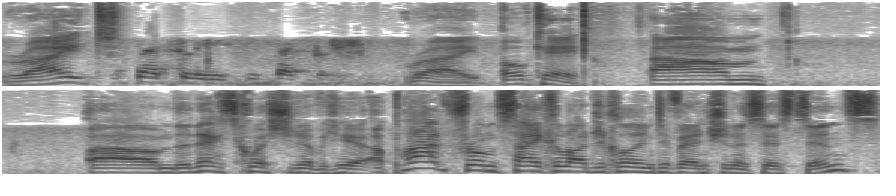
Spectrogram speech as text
Right? exactly, exactly. Right. Okay. Um, um, the next question over here. Apart from psychological intervention assistance,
